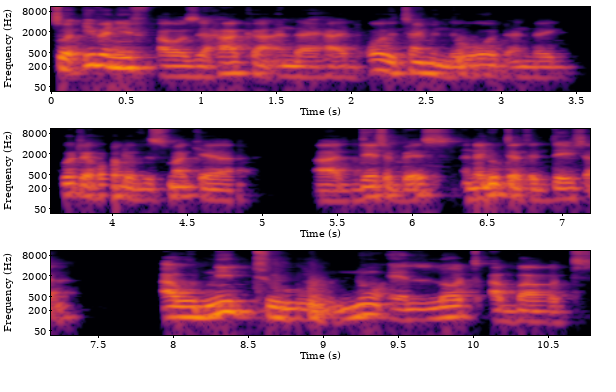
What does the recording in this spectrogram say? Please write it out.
So even if I was a hacker and I had all the time in the world and I got a hold of the SmartCare uh, database and I looked at the data, I would need to know a lot about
